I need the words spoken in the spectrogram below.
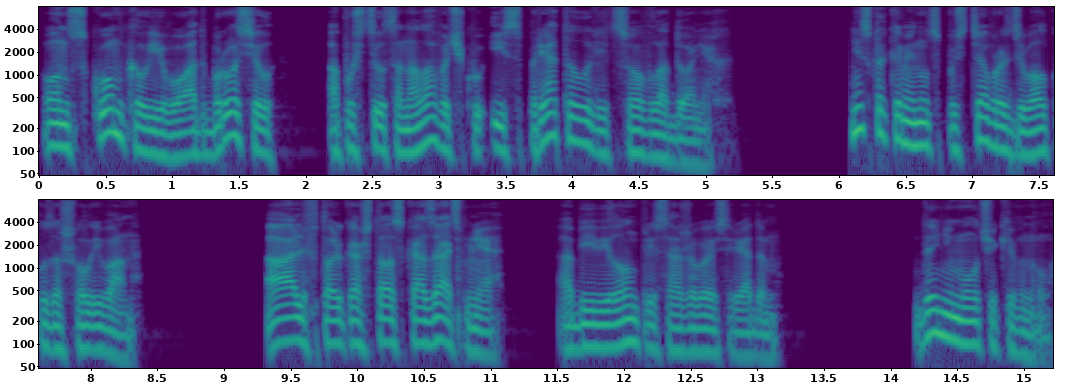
он скомкал его, отбросил, опустился на лавочку и спрятал лицо в ладонях. Несколько минут спустя в раздевалку зашел Иван. «Альф только что сказать мне», — объявил он, присаживаясь рядом. Дэнни молча кивнул.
